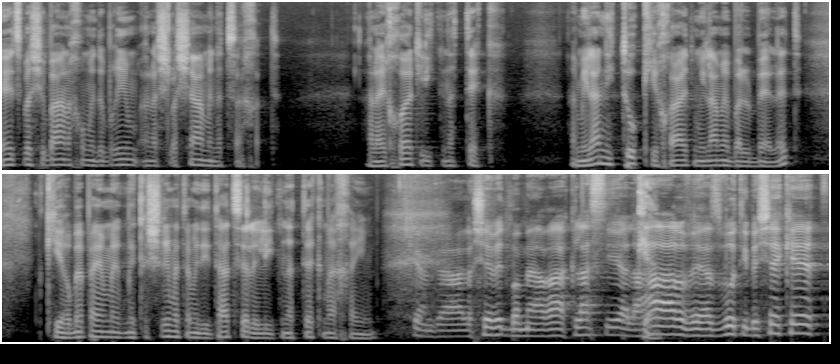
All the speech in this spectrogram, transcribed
היא האצבע שבה אנחנו מדברים על השלשה המנצחת, על היכולת להתנתק. המילה ניתוק יכולה להיות מילה מבלבלת, כי הרבה פעמים מקשרים את המדיטציה ללהתנתק מהחיים. כן, זה לשבת במערה הקלאסי על כן. ההר, ועזבו אותי בשקט,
